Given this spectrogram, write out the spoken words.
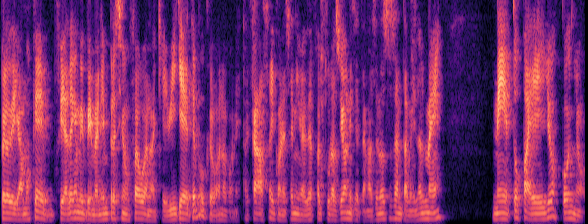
pero digamos que, fíjate que mi primera impresión fue, bueno, aquí hay billete, porque bueno, con esta casa y con ese nivel de facturación y se están haciendo 60 mil al mes, netos para ellos, coño,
